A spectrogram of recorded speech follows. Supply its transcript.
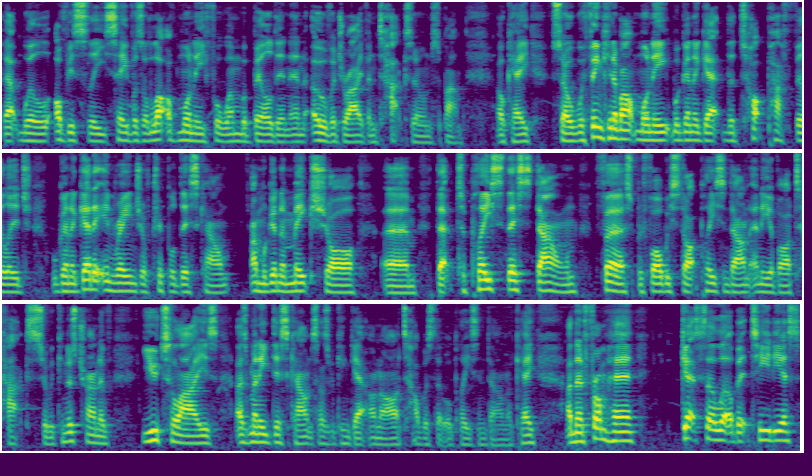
that will obviously save us a lot of money for when we're building an overdrive and tack zone spam. Okay, so we're thinking about money. We're going to get the top path village. We're going to get it in range of triple discount. And we're going to make sure um, that to place this down first before we start placing down any of our tacks. So we can just try and utilize as many discounts as we can get on our towers that we're placing down. Okay, and then from here, gets a little bit tedious,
